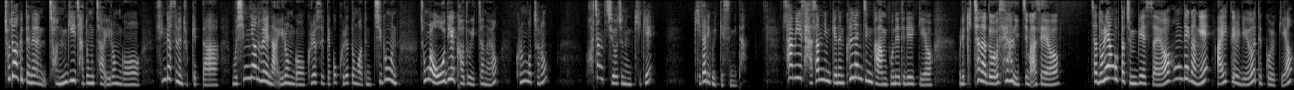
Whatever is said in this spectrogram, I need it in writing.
초등학교 때는 전기 자동차 이런 거 생겼으면 좋겠다. 뭐 10년 후에나 이런 거 그렸을 때 꼭 그랬던 것 같은데 지금은 정말 어디에 가도 있잖아요? 그런 것처럼 화장 지워주는 기계 기다리고 있겠습니다. 3243님께는 클렌징 밤 보내드릴게요. 우리 귀찮아도 세안 잊지 마세요. 자, 노래 한 곡 더 준비했어요. 홍대강의 I Feel You 듣고 올게요.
